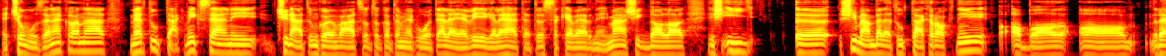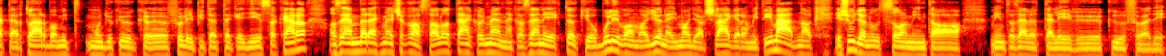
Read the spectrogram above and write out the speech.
egy csomó zenekarnál, mert tudták mixelni, csináltunk olyan változatokat, aminek volt eleje, vége, lehetett összekeverni egy másik dallal, és így simán bele tudták rakni abba a, repertoárba, amit mondjuk ők fölépítettek egy éjszakára. Az emberek meg csak azt hallották, hogy mennek a zenék, tök jó buli van, vagy jön egy magyar sláger, amit imádnak, és ugyanúgy szól, mint, a, mint az előtte lévő külföldi.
